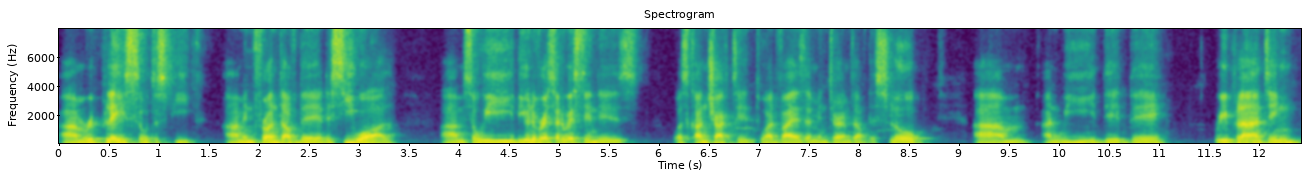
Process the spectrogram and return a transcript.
um, replaced, so to speak, um, in front of the, the seawall. Um, so we, the University of West Indies, was contracted to advise them in terms of the slope. Um, and we did the replanting.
